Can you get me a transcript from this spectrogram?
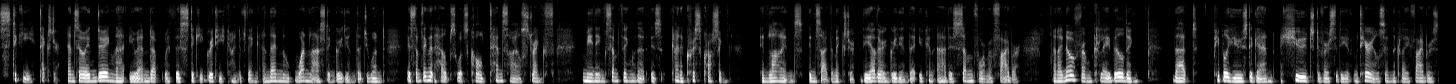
sticky texture. And so in doing that, you end up with this sticky, gritty kind of thing. And then the one last ingredient that you want is something that helps what's called tensile strength, meaning something that is kind of crisscrossing in lines inside the mixture. The other ingredient that you can add is some form of fiber. And I know from clay building that people used again a huge diversity of materials in the clay fibers.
